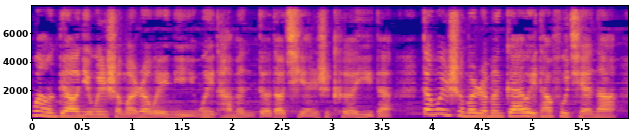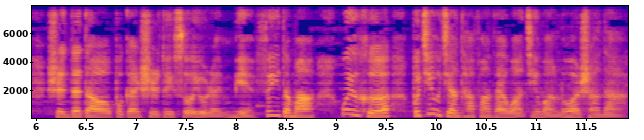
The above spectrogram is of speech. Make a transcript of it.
忘掉你为什么认为你为他们得到钱是可以的，但为什么人们该为他付钱呢？神的道不该是对所有人免费的吗？为何不就将它放在网际网络上呢？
